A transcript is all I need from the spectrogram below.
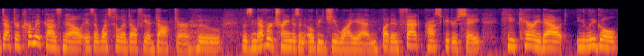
Dr. Kermit Gosnell is a West Philadelphia doctor who was never trained as an OBGYN, but in fact, prosecutors say he carried out illegal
